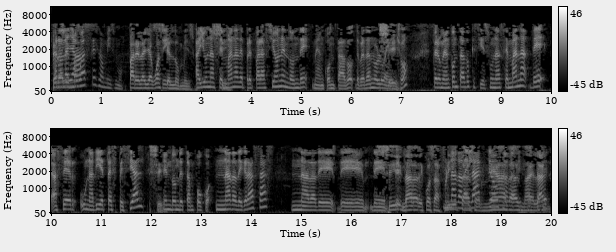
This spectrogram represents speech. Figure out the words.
Pero Para además- ayahuasca es lo mismo. Para el ayahuasca Sí. es lo mismo. Hay una Sí. semana de preparación en donde me han contado, de verdad no lo he Sí. hecho, pero me han contado que si es una semana de hacer una dieta especial Sí. en donde tampoco nada de grasas, nada de... de, de- Sí, de- nada de cosas fritas, nada de lácteos, horneadas, nada- nada de la...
